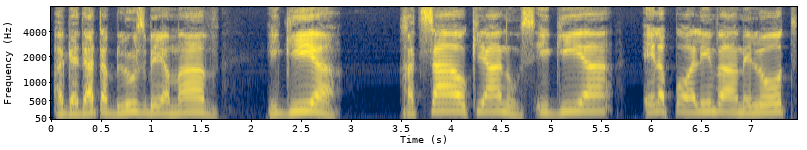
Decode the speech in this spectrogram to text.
אגדת הבלוז בימיו, הגיע, חצה האוקיינוס, הגיע אל הפועלים והעמלות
